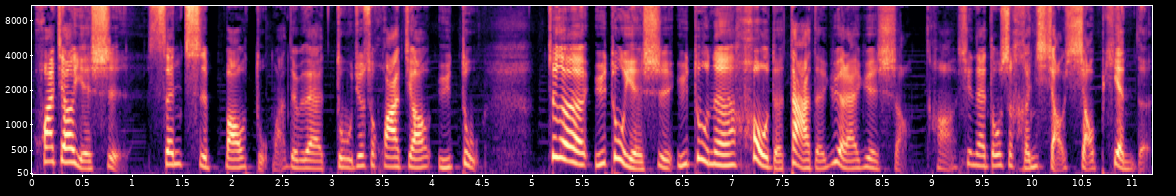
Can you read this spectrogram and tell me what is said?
花椒也是生翅包肚嘛，对不对？肚就是花椒鱼肚，这个鱼肚也是鱼肚呢，厚的大的越来越少。好，现在都是很小小片的，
